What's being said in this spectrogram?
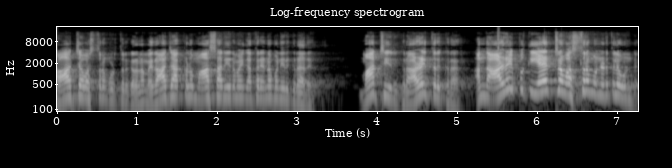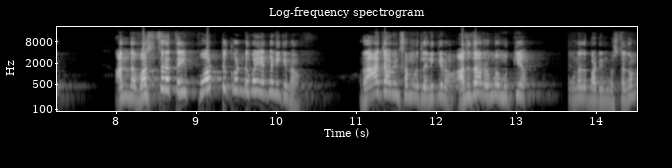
ராஜ வஸ்திரம் கொடுத்துருக்கிறார். நம்ம ராஜாக்களும் ஆசாரியருமாய் கர்த்தர் என்ன பண்ணியிருக்கிறாரு? மாற்றி இருக்கிறார் அழைத்திருக்கிறார். அந்த அழைப்புக்கு ஏற்ற வஸ்திரம் ஒன்று இடத்துல உண்டு. அந்த வஸ்திரத்தை போட்டு கொண்டு போய் எங்கே நிற்கணும் ராஜாவின் சமூகத்தில் நிற்கணும் அதுதான் ரொம்ப முக்கியம். உன்னத பாட்டின் புஸ்தகம்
